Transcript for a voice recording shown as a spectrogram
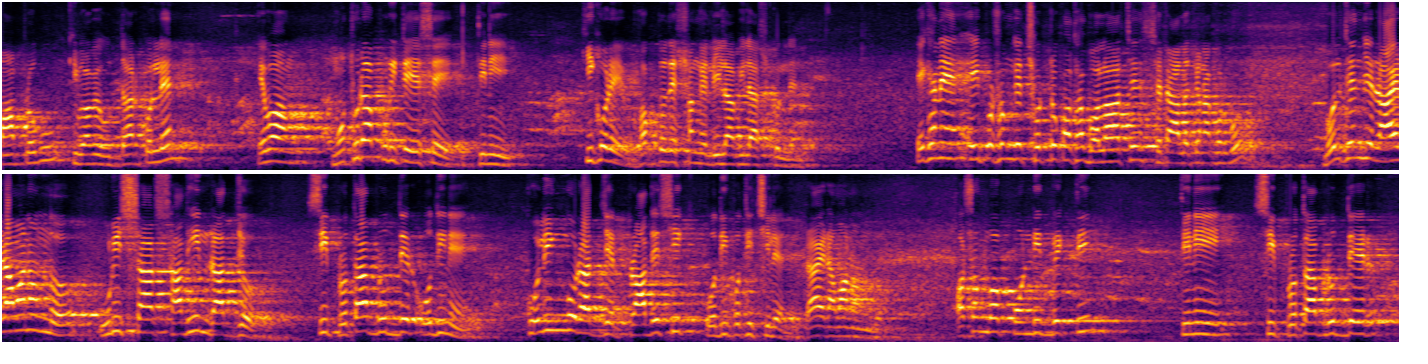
মহাপ্রভু কীভাবে উদ্ধার করলেন এবং মথুরাপুরীতে এসে তিনি কি করে ভক্তদের সঙ্গে লীলাবিলাস করলেন। এখানে এই প্রসঙ্গে ছোট্ট কথা বলা আছে, সেটা আলোচনা করব। বলছেন যে রায় রামানন্দ উড়িষ্যার স্বাধীন রাজ্য শ্রী প্রতাপরুদ্রের অধীনে কলিঙ্গ রাজ্যের প্রাদেশিক অধিপতি ছিলেন রায় রামানন্দ। অসম্ভব পণ্ডিত ব্যক্তি। তিনি শ্রী প্রতাপরুদ্রের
